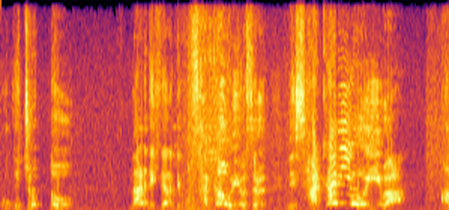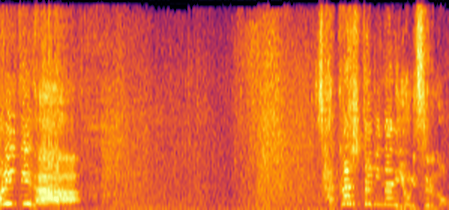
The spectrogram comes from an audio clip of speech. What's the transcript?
オッケーちょっと慣れてきたなってこれ坂を利用する。ね坂利用いいわ。相手が坂下になるようにするの。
